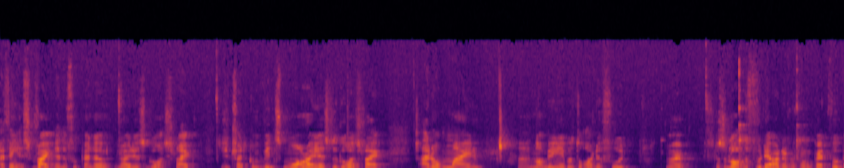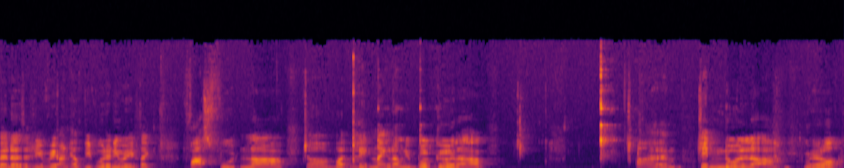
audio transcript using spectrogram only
I think it's right that the food panda riders go on strike. You should try to convince more riders to go on strike. I don't mind uh, not being able to order food, right? Because a lot of the food they order from Food Panda is actually very unhealthy food anyway. It's like fast food lah, uh, what late night Ramly burger lah, uh, um, chendol lah, you know.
